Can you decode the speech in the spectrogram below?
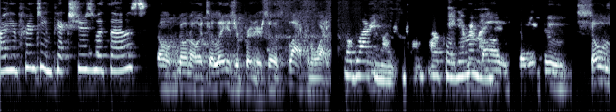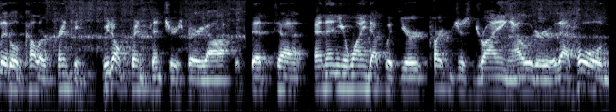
are you printing pictures with those? No, no, no. It's a laser printer, so it's black and white. Oh, black and white. Okay, never we mind. we do so little color printing. We don't print pictures very often. That uh, and then you wind up with your cartridges drying out, or that whole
